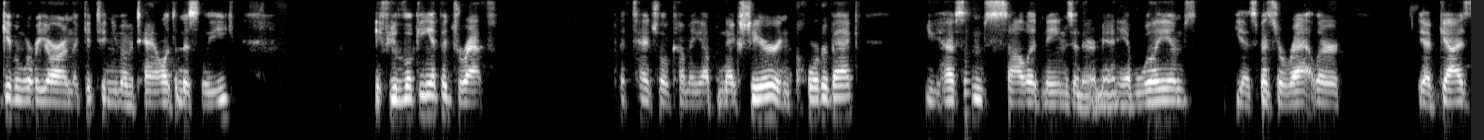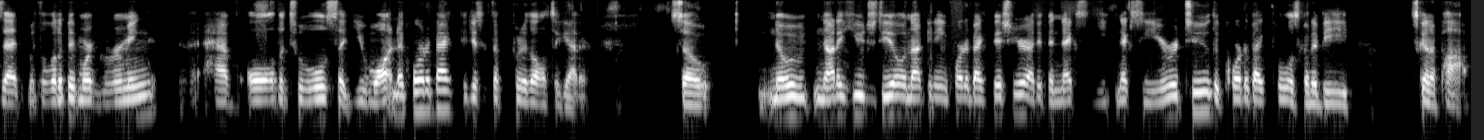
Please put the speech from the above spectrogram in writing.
given where we are on the continuum of talent in this league, if you're looking at the draft potential coming up next year in quarterback, you have some solid names in there, man. You have Williams, you have Spencer Rattler, you have guys that with a little bit more grooming have all the tools that you want in a quarterback. They just have to put it all together. So, no, not a huge deal not getting quarterback this year. I think the next next year or two, the quarterback pool is going to be it's going to pop,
